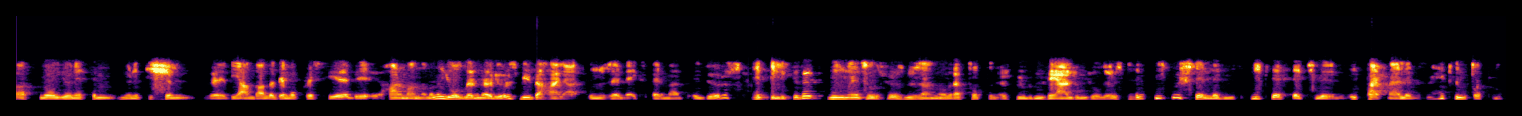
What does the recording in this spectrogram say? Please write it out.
aslında o yönetim, yönetişim ve bir yandan da demokrasiye bir harmanlamanın yollarını arıyoruz. Biz de hala bunun üzerine eksperiment ediyoruz. Hep birlikte de bulmaya çalışıyoruz. Düzenli olarak toplanıyoruz. Birbirimize yardımcı oluyoruz. Bizim ilk müşterilerimiz, ilk destekçilerimiz, ilk partnerlerimizin hepsi bu topluluk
